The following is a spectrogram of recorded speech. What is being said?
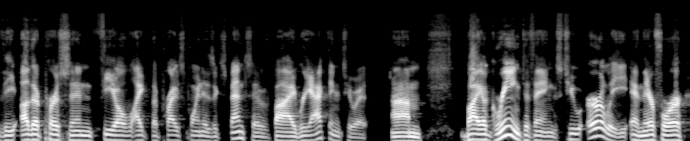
the other person feel like the price point is expensive by reacting to it, um, by agreeing to things too early, and therefore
